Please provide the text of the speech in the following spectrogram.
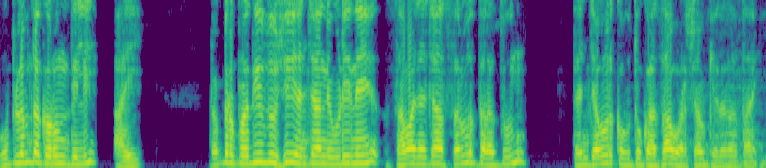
उपलब्ध करून दिली आहे. डॉक्टर प्रदीप जोशी यांच्या निवडीने समाजाच्या सर्व स्तरातून त्यांच्यावर कौतुकाचा वर्षाव केला जात आहे.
